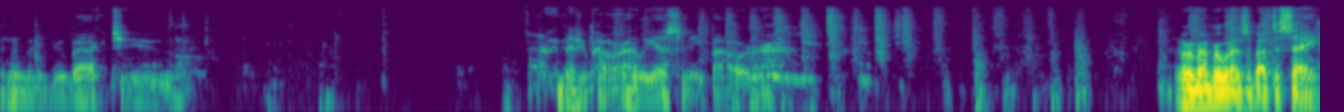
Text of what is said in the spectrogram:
And I'm going to go back to how do we measure power? How do we estimate power? I don't remember what I was about to say.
